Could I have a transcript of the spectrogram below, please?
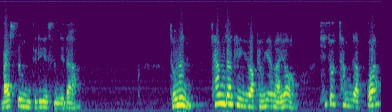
말씀드리겠습니다. 저는 창작 행위와 병행하여 시조 창작과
